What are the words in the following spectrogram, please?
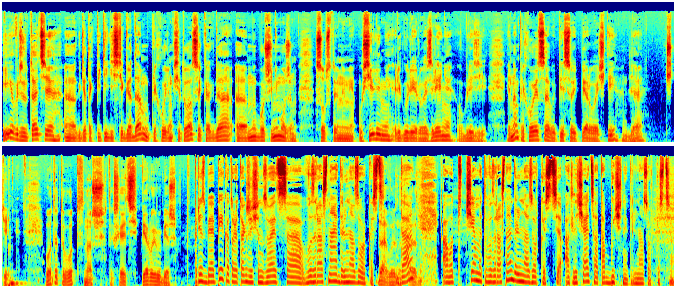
и в результате э, где-то к 50 годам мы приходим к ситуации, когда э, мы больше не можем собственными усилиями регулировать зрение вблизи. И нам приходится выписывать первые очки для чтения. Вот это вот наш, так сказать, первый рубеж пресбиопия, которая также еще называется возрастная дальнозоркость. Да, да? А вот чем эта возрастная дальнозоркость отличается от обычной дальнозоркости?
